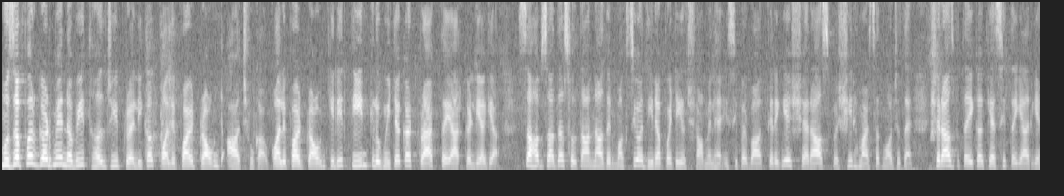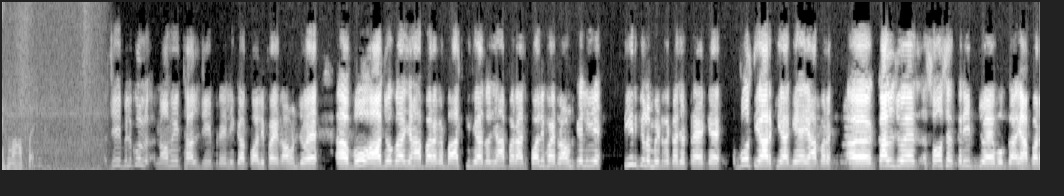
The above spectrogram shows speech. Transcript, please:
मुजफ्फरगढ़ में नवी थल जीप रैली का क्वालिफाइड राउंड आज होगा। क्वालिफाइड राउंड के लिए तीन किलोमीटर का ट्रैक तैयार कर लिया गया। साहबजादा सुल्तान नादिर मक्सी और दीना पटेल शामिल हैं। इसी पर बात करेंगे। शराज बशीर हमारे साथ मौजूद हैं। शराज बताइएगा, कैसी तैयारियाँ हैं वहाँ पर? जी, बिल्कुल नौमी थल जीप रैली का क्वालिफाइड राउंड जो है वो आज होगा। यहाँ पर अगर बात की जाए तो यहाँ पर आज क्वालिफाइड राउंड के लिए तीन किलोमीटर का जो ट्रैक है वो तैयार किया गया है। यहाँ पर आ, कल जो है सौ से करीब जो है वो यहाँ पर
